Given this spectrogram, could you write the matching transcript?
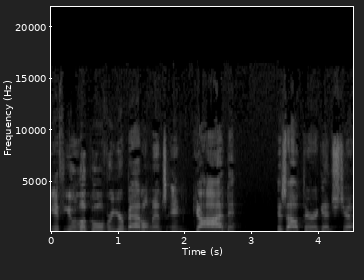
If you look over your battlements and God is out there against you,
